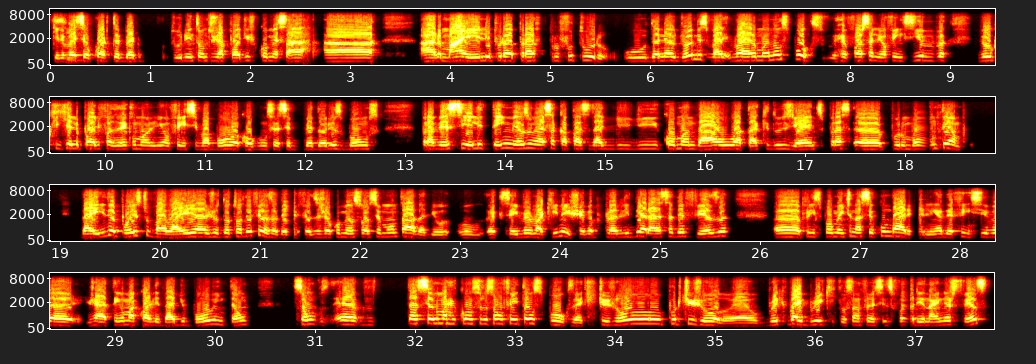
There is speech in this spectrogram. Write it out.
que ele Sim. vai ser o quarterback do futuro, então tu já pode começar a, a armar ele para o futuro. O Daniel Jones vai, vai armando aos poucos, reforça a linha ofensiva, vê o que, que ele pode fazer com uma linha ofensiva boa, com alguns recebedores bons, para ver se ele tem mesmo essa capacidade de, de comandar o ataque dos Giants pra, uh, por um bom tempo. Daí depois tu vai lá e ajuda a tua defesa. A defesa já começou a ser montada. Ali, o, o Xavier McKinney chega para liderar essa defesa, uh, principalmente na secundária. A linha defensiva já tem uma qualidade boa, então são, é, tá sendo uma reconstrução feita aos poucos. É tijolo por tijolo. É o brick by brick que o San Francisco 49ers fez.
